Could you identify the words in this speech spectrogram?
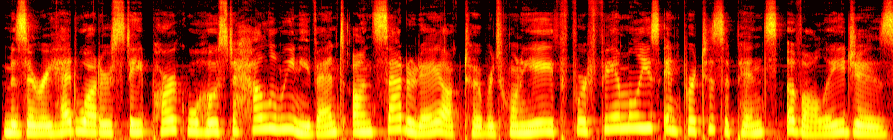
Missouri Headwaters State Park will host a Halloween event on Saturday, October 28th for families and participants of all ages.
